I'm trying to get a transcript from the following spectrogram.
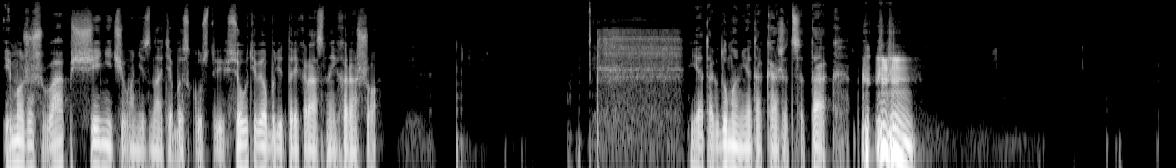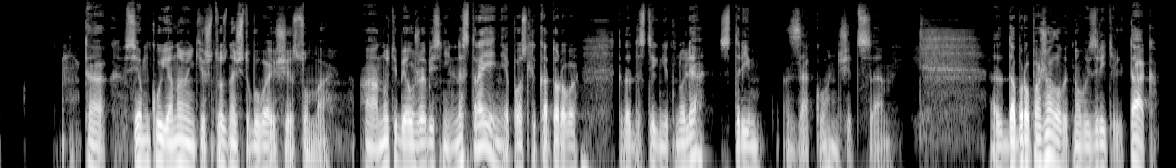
И можешь вообще ничего не знать об искусстве. Все у тебя будет прекрасно и хорошо. Я так думаю, мне так кажется. Так. так, 7Q, я новенький. Что значит убывающая сумма? А, ну тебе уже объяснили. Настроение, после которого, когда достигнет нуля, стрим закончится. Добро пожаловать, новый зритель. Так.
